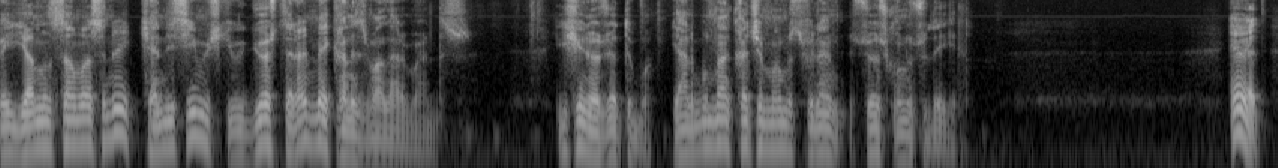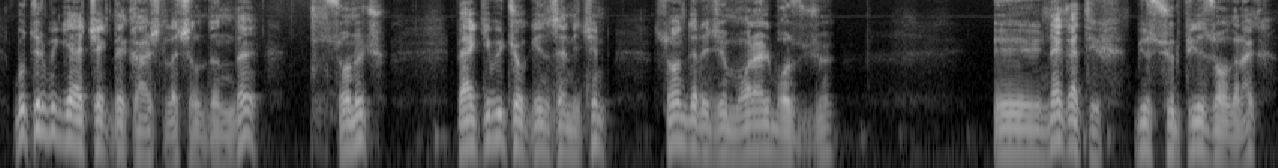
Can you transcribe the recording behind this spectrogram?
ve yanılsamasını kendisiymiş gibi gösteren mekanizmalar vardır. İşin özeti bu. Yani bundan kaçınmamız filan söz konusu değil. Evet, bu tür bir gerçekle karşılaşıldığında sonuç belki birçok insan için son derece moral bozucu, e, negatif bir sürpriz olarak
